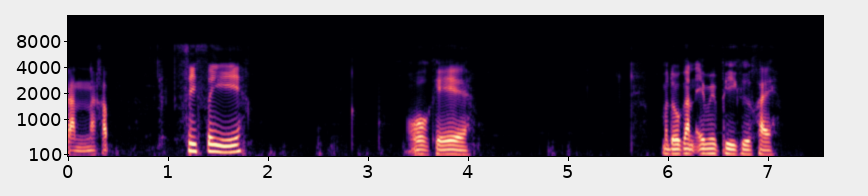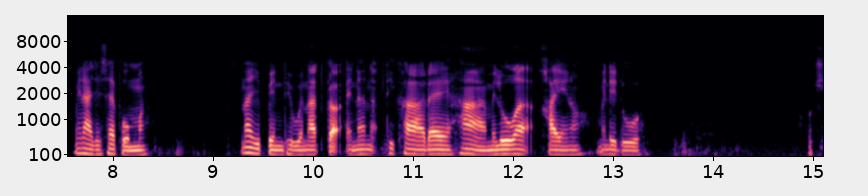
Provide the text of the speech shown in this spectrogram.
กันนะครับซีซีโอเค มาดูกัน MVP คือใคร ไม่น่าจะใช่ผมมั้ง น่าจะเป็นเทวนัทกับไอ้นั่นอะที่ฆ่าได้ห้าไม่รู้ว่าใครเนาะ ไม่ได้ดู โอเค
